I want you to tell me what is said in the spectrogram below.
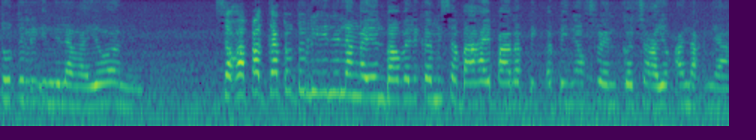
tutuliin nila ngayon. So, kapag katutuliin nila ngayon, babalik kami sa bahay para pick upin yung friend ko tsaka yung anak niya.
